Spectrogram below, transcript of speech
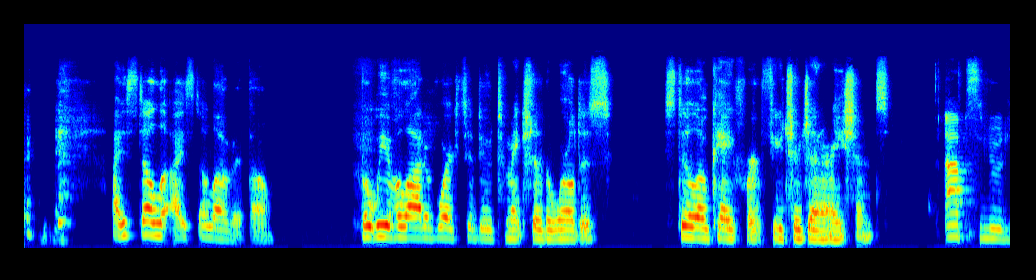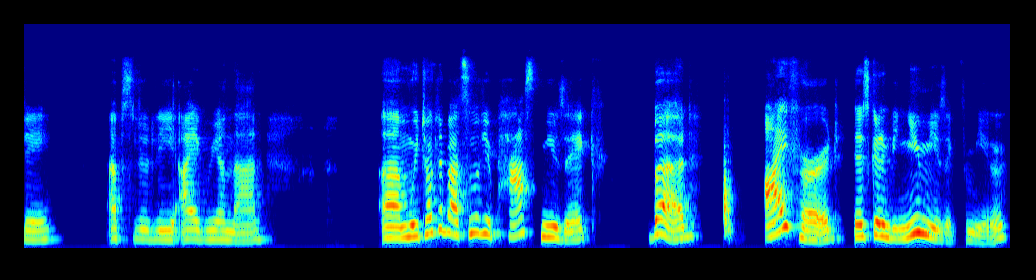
I still I still love it though. But we have a lot of work to do to make sure the world is still okay for future generations. Absolutely. Absolutely. I agree on that. Um, we talked about some of your past music, but I've heard there's going to be new music from you.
